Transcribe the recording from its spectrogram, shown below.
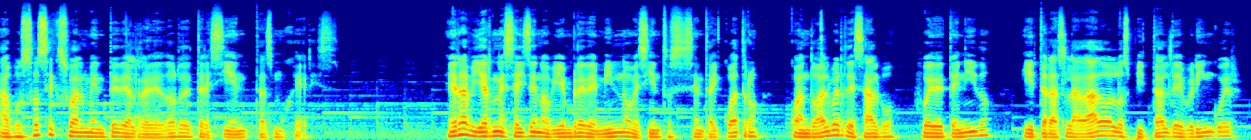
abusó sexualmente de alrededor de 300 mujeres. Era viernes 6 de noviembre de 1964 cuando Albert de Salvo fue detenido y trasladado al hospital de Bringware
